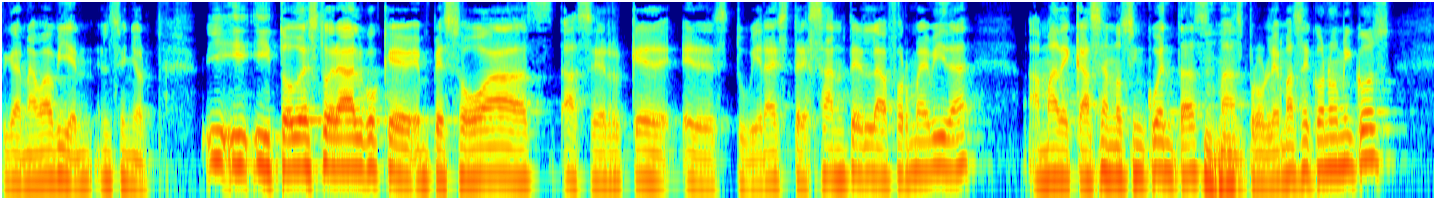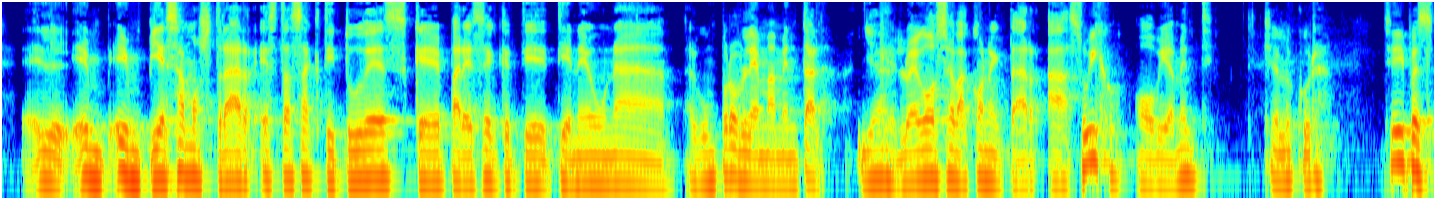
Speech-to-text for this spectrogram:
ganaba bien el señor. Y, y- y todo esto era algo que empezó a, a hacer que eh, estuviera estresante la forma de vida. Ama de casa en los 50, más problemas económicos. Em- empieza a mostrar estas actitudes que parece que ti- tiene una, algún problema mental. Que luego se va a conectar a su hijo, obviamente. Qué locura. Sí, pues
